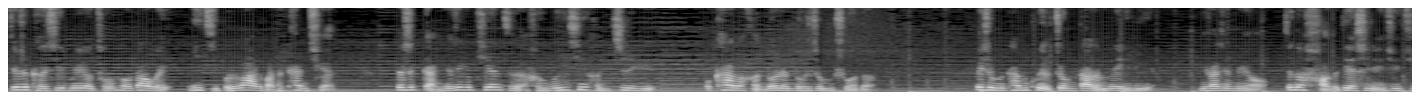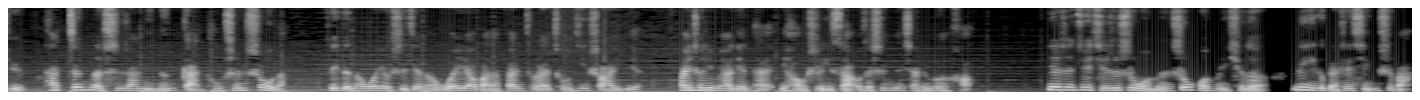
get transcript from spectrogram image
就是可惜没有从头到尾一集不落的把它看全。但是感觉这个片子很温馨，很治愈。我看了很多人都是这么说的。为什么他们会有这么大的魅力？你发现没有？真的好的电视连续剧，它真的是让你能感同身受的。所以等到我有时间了，我也要把它翻出来重新刷一遍。欢迎收听美好电台，你好，我是 Lisa，我在深圳向您问好。电视剧其实是我们生活美学的另一个表现形式吧。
